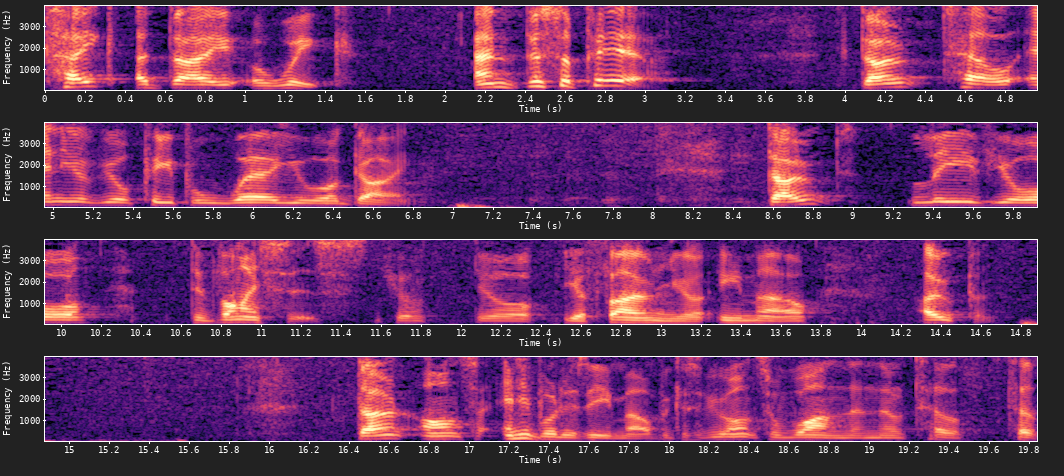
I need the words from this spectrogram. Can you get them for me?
take a day a week and disappear. Don't tell any of your people where you are going. Don't leave your devices, your, your, your phone, your email open. Don't answer anybody's email because if you answer one, then they'll tell, tell,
